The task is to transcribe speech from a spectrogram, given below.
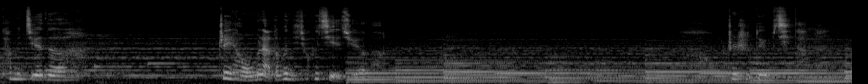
他们觉得这样我们俩的问题就会解决了。真是对不起他们，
